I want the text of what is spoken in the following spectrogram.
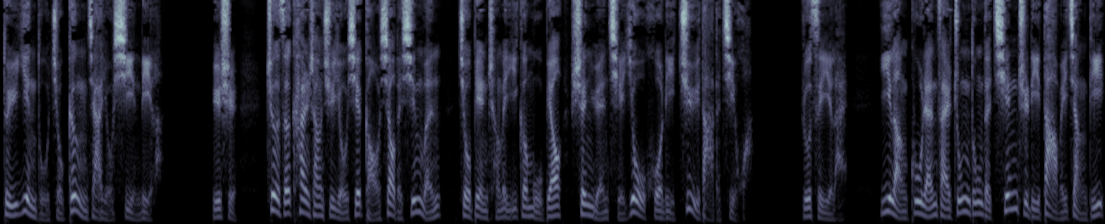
对于印度就更加有吸引力了。于是，这则看上去有些搞笑的新闻就变成了一个目标深远且诱惑力巨大的计划。如此一来，伊朗固然在中东的牵制力大为降低，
